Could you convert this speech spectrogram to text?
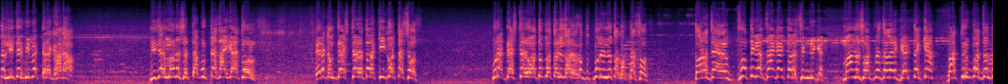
তোর নিজের বিবেকটারে ঘাড়া। নিজের মানুষের টাপুরটা জায়গা তোল। এরকম দেশটারে তোরা কি করতেছস? পুরা দেশটারে অধপতনে পরিণত করতেছস। তোরা জায়গায় তোরা মানুষ গেট থেকে পর্যন্ত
